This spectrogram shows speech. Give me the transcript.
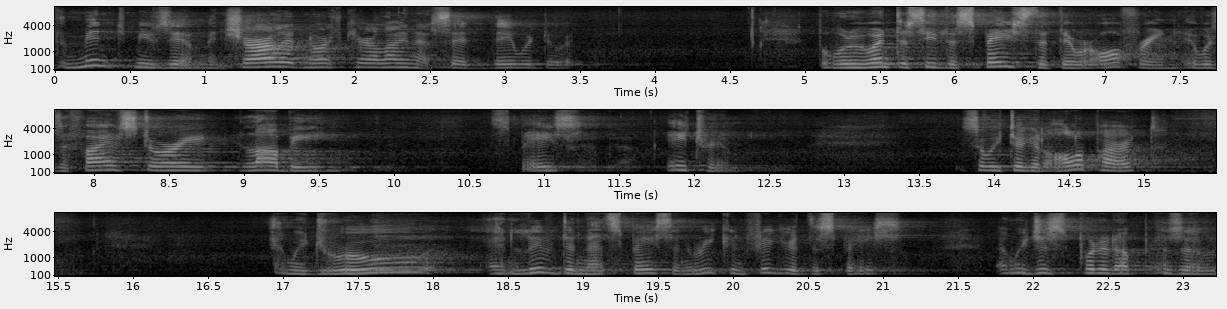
The Mint Museum in Charlotte, North Carolina said they would do it. But when we went to see the space that they were offering, it was a five story lobby space, atrium. So we took it all apart and we drew and lived in that space and reconfigured the space and we just put it up as a,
